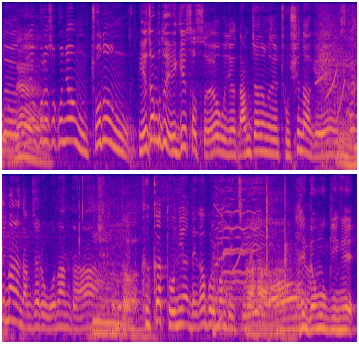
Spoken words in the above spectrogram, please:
네, 그냥 그래서 그냥 저는 예전부터 얘기했었어요. 그냥 남자는 그냥 조신하게 살림하는 남자를 원한다. 그깟 돈이야 내가 벌면 되지. 아니, 너무 웃긴 게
